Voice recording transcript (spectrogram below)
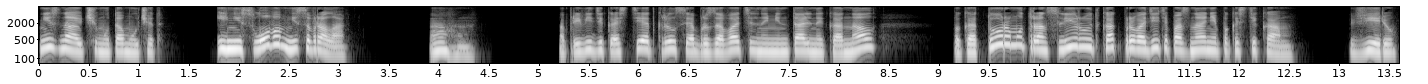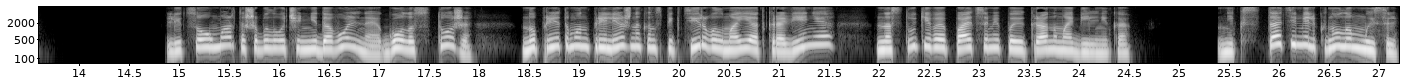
Не знаю, чему там учат. И ни словом не соврала. Угу. А при виде костей открылся образовательный ментальный канал, по которому транслируют, как проводить опознание по костякам. Верю. Лицо у Мартыша было очень недовольное, голос тоже, но при этом он прилежно конспектировал мои откровения, настукивая пальцами по экрану мобильника. Не кстати мелькнула мысль.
